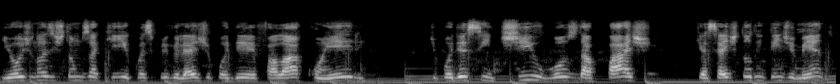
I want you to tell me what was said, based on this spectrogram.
E hoje nós estamos aqui com esse privilégio de poder falar com ele, de poder sentir o gozo da paz que excede todo entendimento,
